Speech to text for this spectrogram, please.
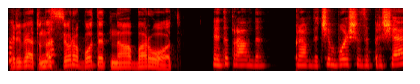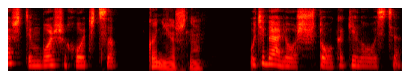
Ребят, у нас все работает наоборот. Это правда. Правда, чем больше запрещаешь, тем больше хочется. Конечно. У тебя, Лёш, что? Какие новости?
